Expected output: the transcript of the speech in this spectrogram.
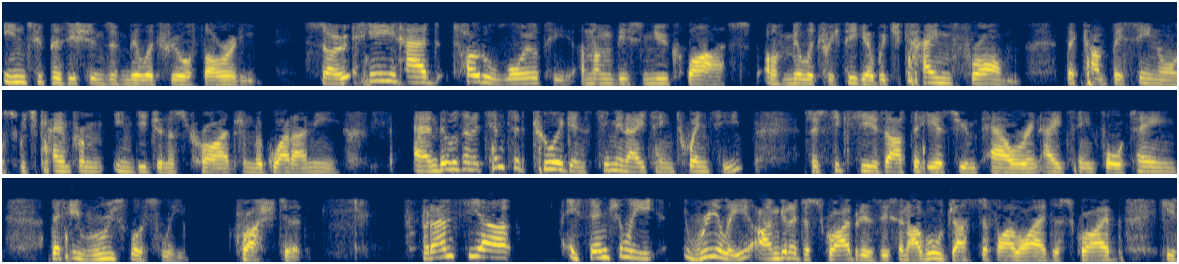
into positions of military authority. So he had total loyalty among this new class of military figure, which came from the campesinos, which came from indigenous tribes, from the Guarani. And there was an attempted coup against him in 1820, so six years after he assumed power in 1814, that he ruthlessly crushed it. Francia essentially, really, I'm going to describe it as this, and I will justify why I describe his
